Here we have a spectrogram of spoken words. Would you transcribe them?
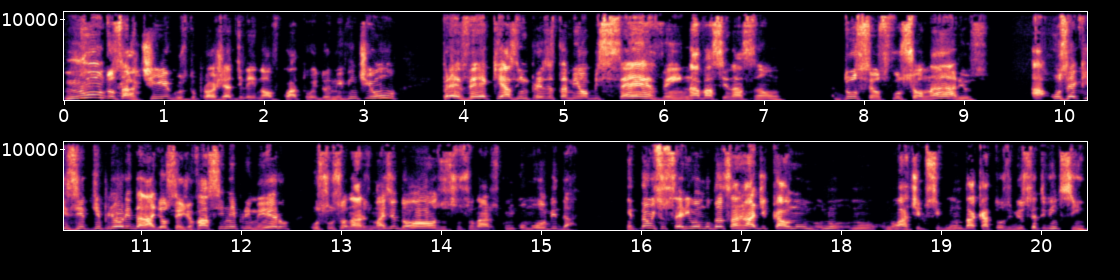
Num dos artigos do projeto de lei 948-2021, prevê que as empresas também observem na vacinação dos seus funcionários os requisitos de prioridade, ou seja, vacinem primeiro os funcionários mais idosos, os funcionários com comorbidade. Então, isso seria uma mudança radical no, no, no, no artigo 2 da 14.125.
